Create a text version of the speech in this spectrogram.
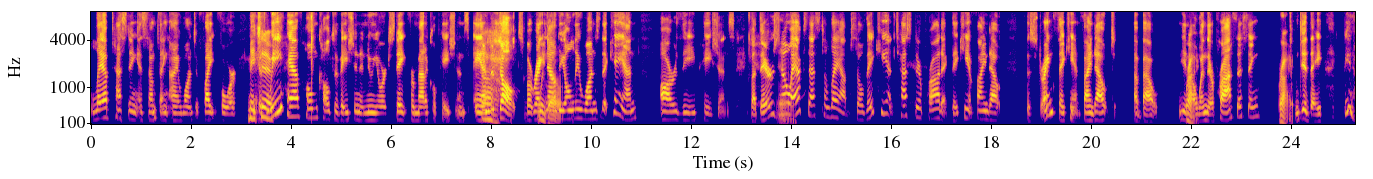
lab testing is something I want to fight for. Me too. We have home cultivation in New York State for medical patients and adults, but right now don't. the only ones that can are the patients. But there's yeah. no access to labs, so they can't test their product. They can't find out the strength. They can't find out about, you right. know, when they're processing. Right. Did they, you know,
